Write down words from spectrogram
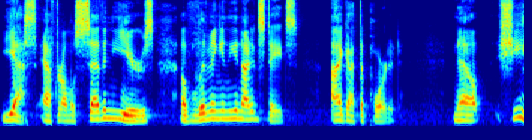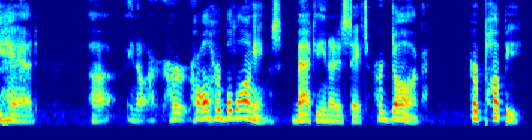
Yes, after almost seven years of living in the United States, I got deported. Now, she had, uh, you know, her, her all her belongings back in the United States, her dog, her puppy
